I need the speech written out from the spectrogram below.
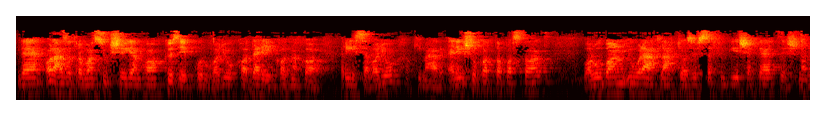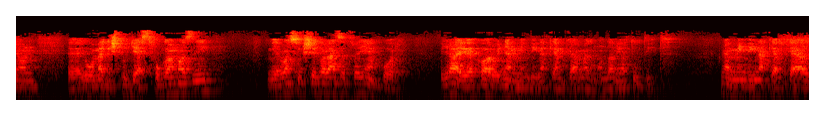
De alázatra van szükségem, ha középkorú vagyok, ha derékadnak a része vagyok, aki már elég sokat tapasztalt, valóban jól átlátja az összefüggéseket, és nagyon jól meg is tudja ezt fogalmazni. Miért van szükség alázatra ilyenkor? Hogy rájöjjek arra, hogy nem mindig nekem kell megmondani a tutit. Nem mindig nekem kell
